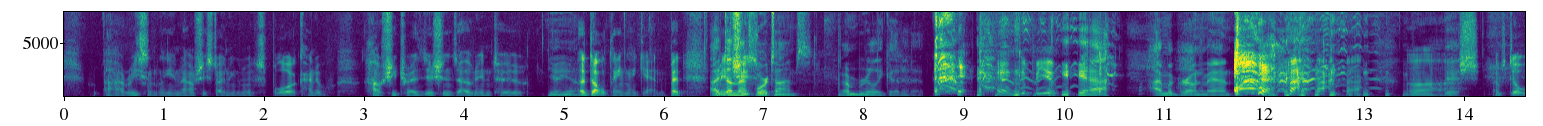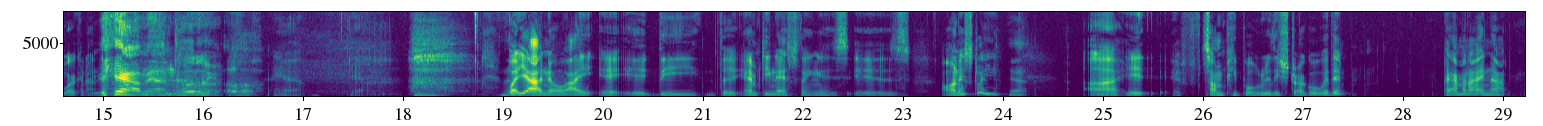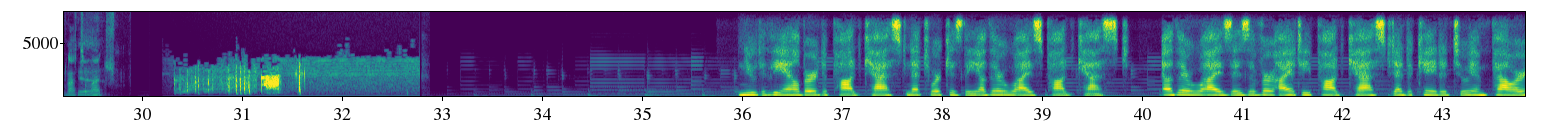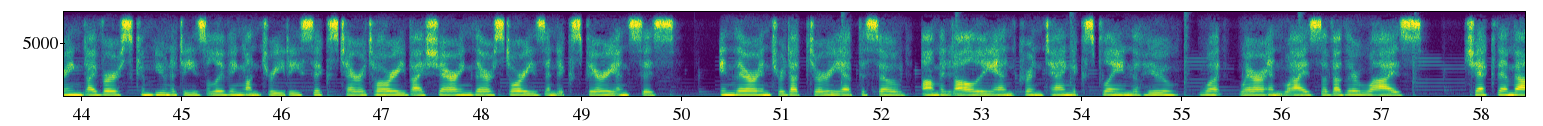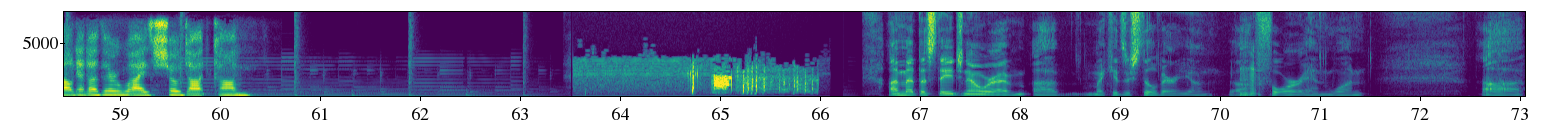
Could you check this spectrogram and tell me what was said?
uh, recently, and now she's starting to explore kind of how she transitions out into Yeah, yeah. adulting again. But I I've mean, done that four times. I'm really good at it. Good for you. yeah. I'm a grown man. Uh, Ish. I'm still working on it. Yeah, man. Totally. Oh. Yeah, yeah. but yeah, no, I it, it, the the empty nest thing is is honestly, Yeah. uh, it if some people really struggle with it, Pam and I not not so much. New to the Alberta Podcast Network is the Otherwise Podcast. Otherwise is a variety podcast dedicated to empowering diverse communities living on Treaty 6 territory by sharing their stories and experiences. In their introductory episode, Ahmed Ali and Krantang explain the who, what, where, and whys of Otherwise. Check them out at otherwiseshow.com. I'm at the stage now where I'm. Uh, my kids are still very young, uh, Mm-hmm. four and one. Uh,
